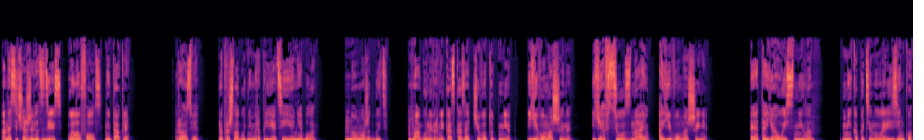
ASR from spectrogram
Она сейчас живет здесь, в Уиллоу Фоллс, не так ли? Разве? На прошлогоднем мероприятии ее не было. Но, может быть. Могу наверняка сказать, чего тут нет. Его машины. Я все знаю о его машине. Это я уяснила. Мика потянула резинку,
